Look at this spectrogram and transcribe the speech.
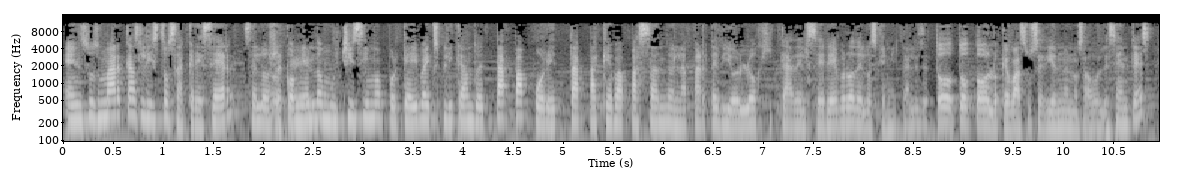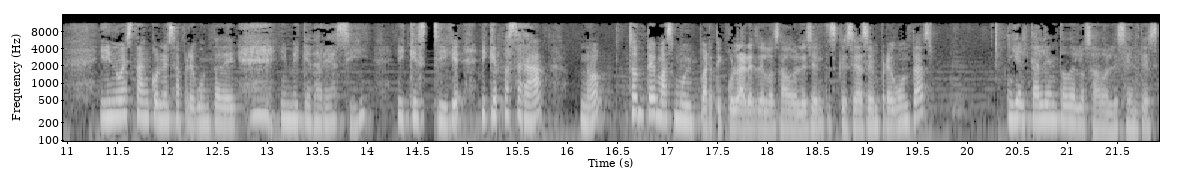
En sus marcas Listos a Crecer, se los recomiendo muchísimo porque ahí va explicando etapa por etapa qué va pasando en la parte biológica del cerebro, de los genitales, de todo, todo, todo lo que va sucediendo en los adolescentes. Y no están con esa pregunta de, ¿y me quedaré así? ¿Y qué sigue? ¿Y qué pasará? ¿No? Son temas muy particulares de los adolescentes que se hacen preguntas. Y el talento de los adolescentes.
